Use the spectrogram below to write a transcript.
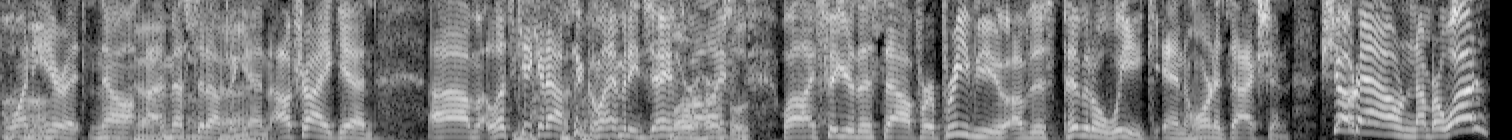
One ear it. No, Uh-huh. Okay, I messed it up again. I'll try again. Um, let's kick it out to Calamity James More while I, while I figure this out for a preview of this pivotal week in Hornets action. Showdown number one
